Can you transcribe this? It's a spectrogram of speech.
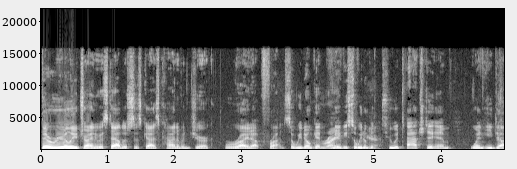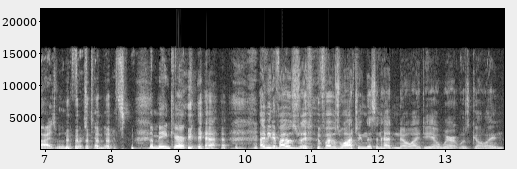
they're really trying to establish this guy's kind of a jerk right up front, so we don't get Right, maybe so we don't yeah. get too attached to him when he dies within the first 10 minutes. the main character. Yeah. I mean, if I was if I was watching this and had no idea where it was going,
